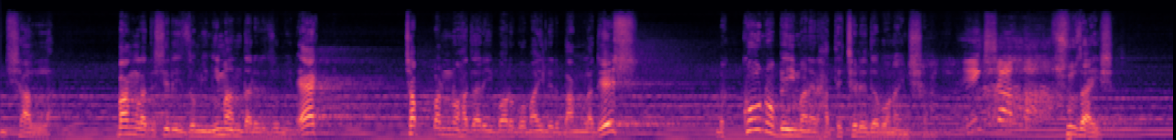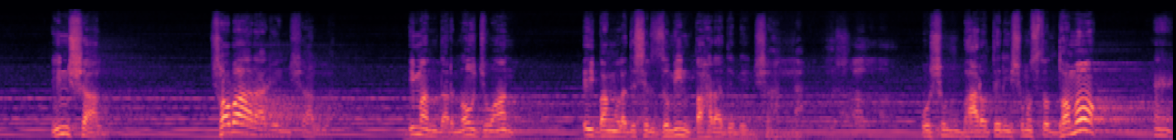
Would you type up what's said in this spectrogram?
ইনশাল্লাহ বাংলাদেশের এই জমিন ইমানদারের জমিন এক ছাপ্পান্ন হাজার এই বর্গ মাইলের বাংলাদেশ আমরা কোনো বেইমানের হাতে ছেড়ে দেব না ইনশাআল্লাহ। ইনশাআল্লাহ। সুজা হিসেবে ইনশাআল্লাহ। সবার আগে ইনশাআল্লাহ ইমানদার নৌজওয়ান এই বাংলাদেশের জমিন পাহারা দেবে ইনশাআল্লাহ। ও ভারতের এই সমস্ত ধমক হ্যাঁ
